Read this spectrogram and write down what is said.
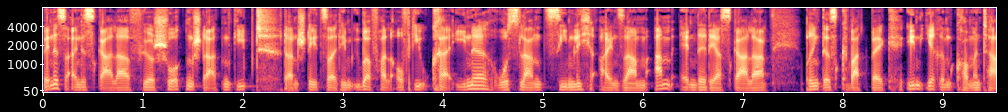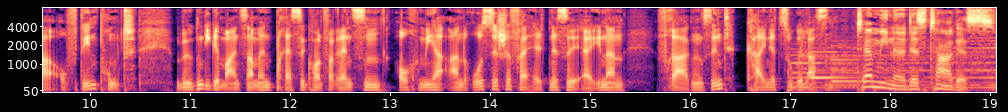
Wenn es eine Skala für Schurkenstaaten gibt, dann steht seit dem Überfall auf die Ukraine Russland ziemlich einsam langsam am Ende der Skala, bringt es Quadbeck in ihrem Kommentar auf den Punkt. Mögen die gemeinsamen Pressekonferenzen auch mehr an russische Verhältnisse erinnern. Fragen sind keine zugelassen. Termine des Tages.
